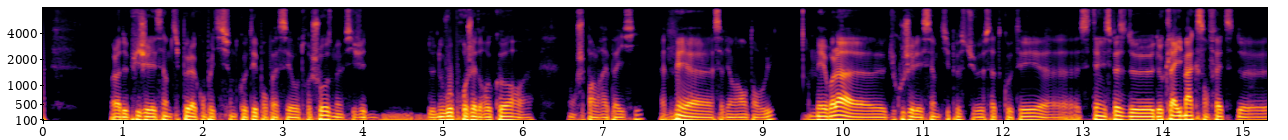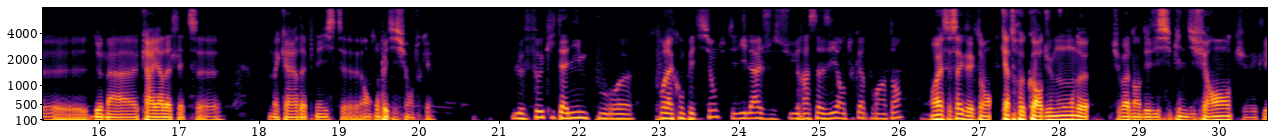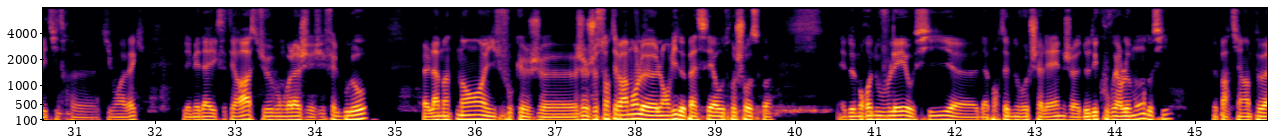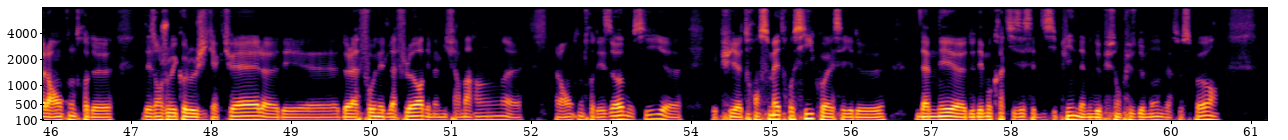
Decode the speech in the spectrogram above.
voilà, depuis, j'ai laissé un petit peu la compétition de côté pour passer à autre chose, même si j'ai de nouveaux projets de record euh, dont je parlerai pas ici, mais euh, ça viendra en temps voulu mais voilà, euh, du coup, j'ai laissé un petit peu, si tu veux, ça de côté. Euh, c'était une espèce de, climax, en fait, de, de ma carrière d'athlète, euh, ma carrière d'apnéiste, en compétition, en tout cas. Le feu qui t'anime pour, pour la compétition, tu t'es dit là, je suis rassasié, en tout cas pour un temps Ouais, c'est ça, exactement. Quatre records du monde, tu vois, dans des disciplines différentes, avec les titres qui vont avec, les médailles, etc. Si tu veux, bon, voilà, j'ai fait le boulot. Là maintenant, il faut que je, je, sentais vraiment l'envie de passer à autre chose, quoi, et de me renouveler aussi, euh, d'apporter de nouveaux challenges, de découvrir le monde aussi, de partir un peu à la rencontre de des enjeux écologiques actuels, euh, des, euh, de la faune et de la flore, des mammifères marins, à la rencontre des hommes aussi, et puis transmettre aussi, quoi, essayer de d'amener, de démocratiser cette discipline, d'amener de plus en plus de monde vers ce sport.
